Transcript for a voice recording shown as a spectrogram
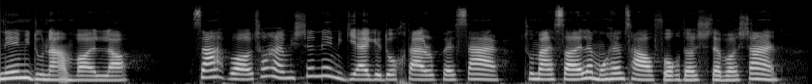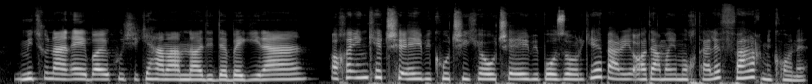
نمی‌دونم والا. صحبا تو همیشه نمیگی اگه دختر و پسر تو مسائل مهم توافق داشته باشن می‌تونن عیبای کوچیکی هم هم نادیده بگیرن؟ آخه اینکه چه عیبی کوچیکه و چه عیبی بزرگه برای آدمای مختلف فرق می‌کنه.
